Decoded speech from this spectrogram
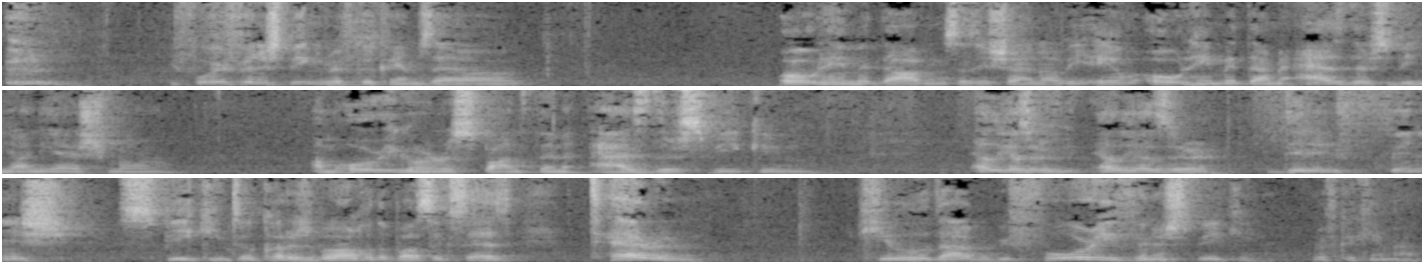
before he finished speaking, Rivka comes out. Odheim medavim says Yeshaya Odheim medavim as they're speaking on Yeshma. I'm already going to respond to them as they're speaking. Eliezer, Eliezer didn't finish speaking to Kadosh Baruch The pasuk says, "Terim kilu daber." Before he finished speaking, Rivka came out.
